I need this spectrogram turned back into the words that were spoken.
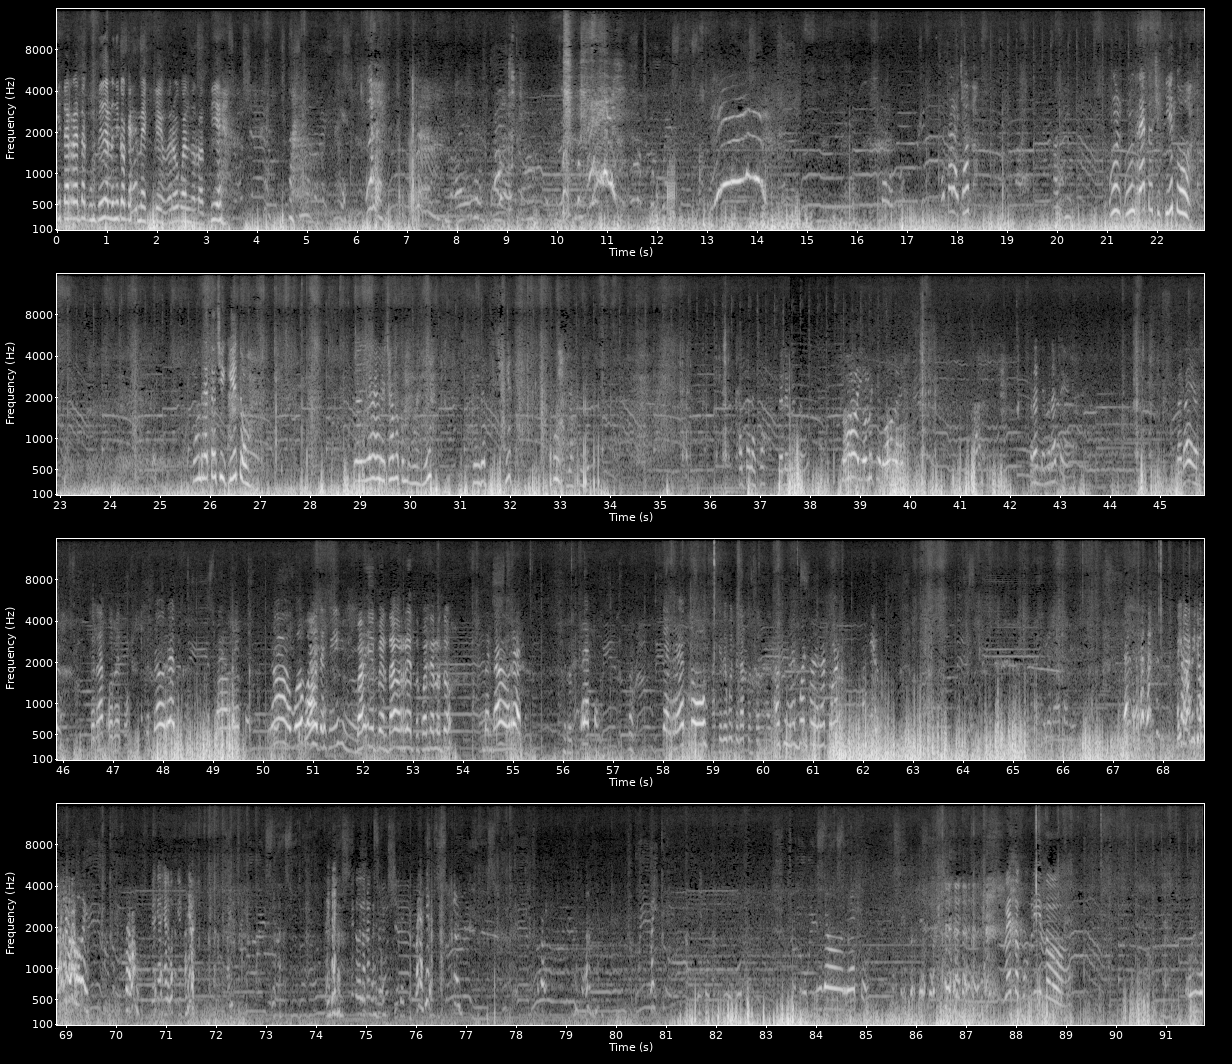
Aquí está reto cumplido, el único que se me quebró cuando lo apié. Suelta la chapa. Un, un reto chiquito. Un reto chiquito. Yo diría a la chapa como venía. Un reto chiquito. Uh. Suelta la chapa. Dale, No, yo me quedo, eh. Espérate, espérate. Vaya. ¿Verdad o reto? ¿Verdad o reto? ¿Verdad o reto? No, vos Vos vas. decís. ¿Vas a ir verdad o reto? ¿Cuál de los dos? ¿Verdad o reto? Reto. ¿Qué reto? Aquí de vuelta el gato entonces. Aquí no hay vuelta de gato.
